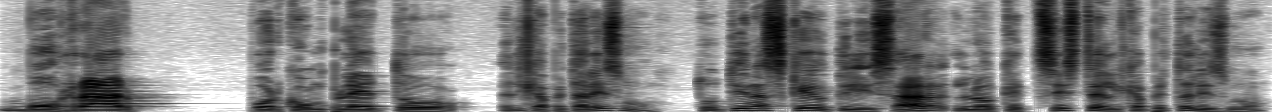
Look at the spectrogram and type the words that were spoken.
borrar por completo el capitalismo. Tú tienes que utilizar lo que existe el capitalismo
